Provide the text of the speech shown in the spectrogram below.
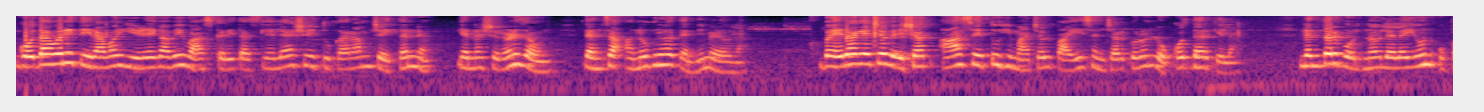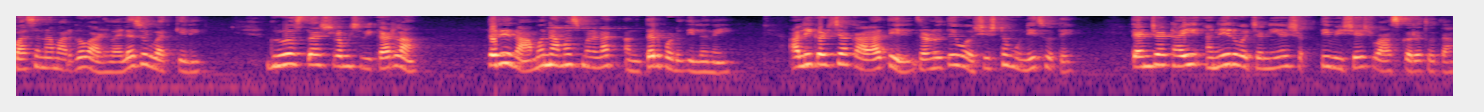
गोदावरी तीरावर येळेगावी वास करीत असलेल्या श्री तुकाराम चैतन्य यांना शरण जाऊन त्यांचा अनुग्रह त्यांनी मिळवला. बैराग्याच्या वेशात आ सेतू हिमाचल पायी संचार करून लोकोद्धार केला. नंतर गोंदवल्याला येऊन उपासना मार्ग वाढवायला सुरुवात केली. गृहस्थाश्रम स्वीकारला तरी रामनामस्मरणात अंतर पडू दिलं नाही. अलीकडच्या काळातील जणू ते वशिष्ठ मुनीच होते. त्यांच्या ठाई अनिर्वचनीय शक्तीविशेष वास करत होता.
